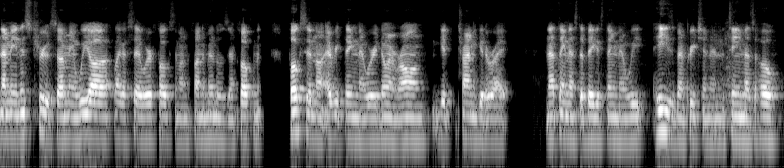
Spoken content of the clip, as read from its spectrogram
And I mean, it's true. So I mean, we all, like I said, we're focusing on the fundamentals and focusing focusing on everything that we're doing wrong, get trying to get it right. And I think that's the biggest thing that we he's been preaching and the team as a whole.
